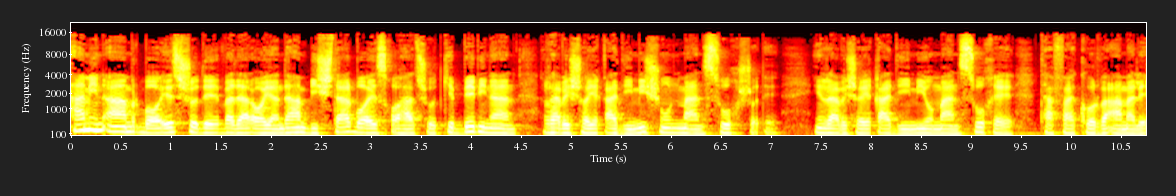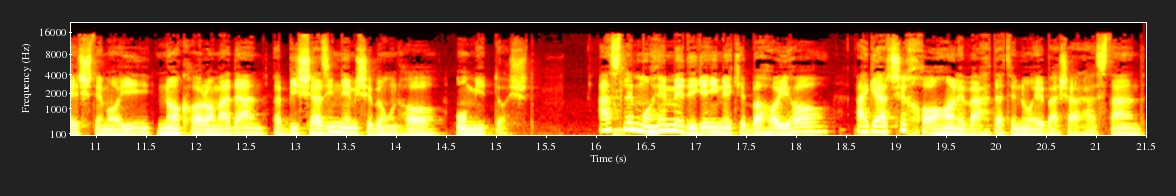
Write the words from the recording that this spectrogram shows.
همین امر باعث شده و در آینده هم بیشتر باعث خواهد شد که ببینن روش های قدیمیشون منسوخ شده. این روش های قدیمی و منسوخ تفکر و عمل اجتماعی ناکارآمدن و بیش از این نمیشه به اونها امید داشت. اصل مهم دیگه اینه که بهایی ها اگرچه خواهان وحدت نوع بشر هستند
